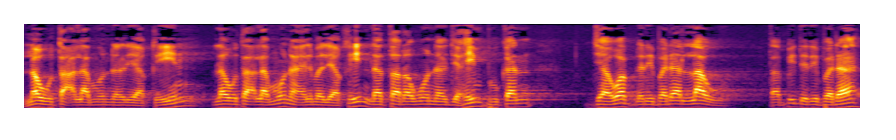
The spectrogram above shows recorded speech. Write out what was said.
Lau ta'lamun al-yaqin, lau ta'lamun ilmal yaqin, la tarawun al-jahim bukan jawab daripada lau, tapi daripada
